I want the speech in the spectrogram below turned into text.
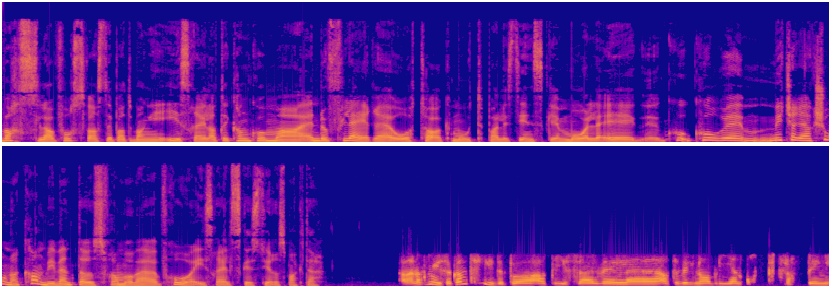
varsla Forsvarsdepartementet i Israel at det kan komme enda flere åtak mot palestinske mål. Eh, hvor mye reaksjoner kan vi vente oss framover fra israelske styresmakter? Ja, det er nok mye som kan tyde på at, vil, eh, at det vil nå bli en opptrapping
